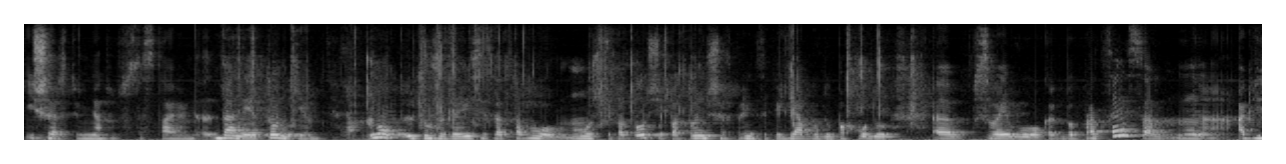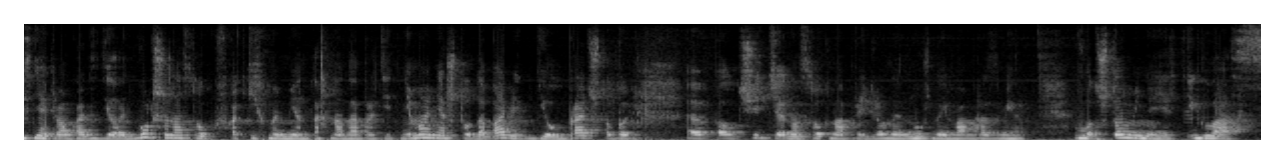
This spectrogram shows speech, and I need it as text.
И шерсть у меня тут в составе. Далее тонкие. Ну, это уже зависит от того, можете потолще, потоньше. В принципе, я буду по ходу э, своего как бы процесса объяснять вам, как сделать больше носок, в каких моментах надо обратить внимание, что добавить, где убрать, чтобы э, получить носок на определенный нужный вам размер. Вот, что у меня есть. Игла с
